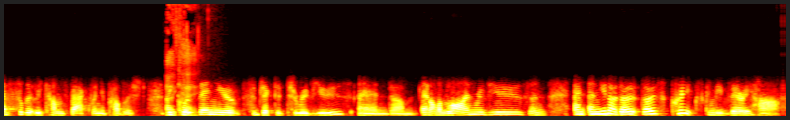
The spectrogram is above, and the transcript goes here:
absolutely comes back when you're published because Okay. then you're subjected to reviews and um, and online reviews and and, and you know those, those critics can be very harsh.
